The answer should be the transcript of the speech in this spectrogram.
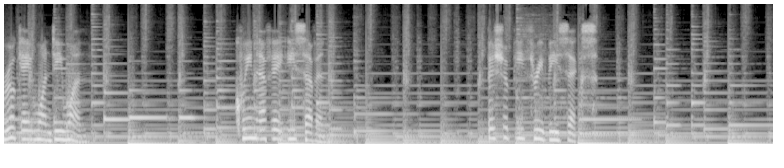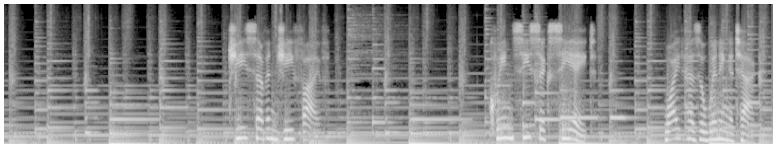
Rook a1 d1 Queen f8 e7 Bishop e3 b6 g7 g5 Queen c6 c8 White has a winning attack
